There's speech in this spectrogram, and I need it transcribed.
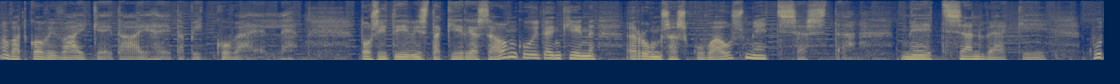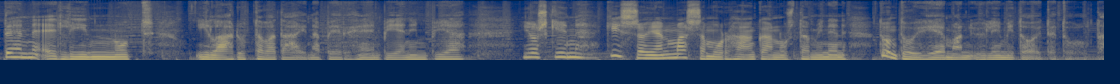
ovat kovin vaikeita aiheita pikkuväelle. Positiivista kirjassa on kuitenkin runsas kuvaus metsästä – Metsän väki, kuten linnut, ilahduttavat aina perheen pienimpiä. Joskin kissojen massamurhaan kannustaminen tuntui hieman ylimitoitetulta.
